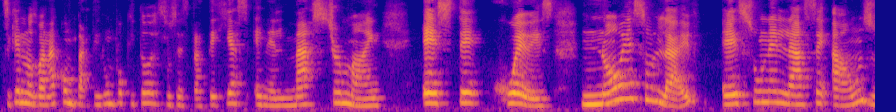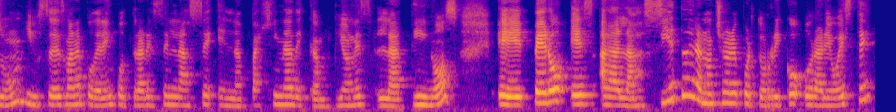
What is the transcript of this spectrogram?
Así que nos van a compartir un poquito de sus estrategias en el Mastermind este jueves. No es un live, es un enlace a un Zoom y ustedes van a poder encontrar ese enlace en la página de Campeones Latinos, eh, pero es a las 7 de la noche hora de Puerto Rico, horario oeste,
